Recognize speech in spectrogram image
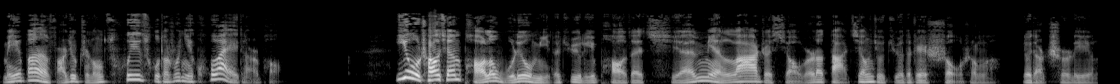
没办法，就只能催促他说：“你快点跑。”又朝前跑了五六米的距离，跑在前面拉着小文的大江就觉得这手上啊有点吃力了。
